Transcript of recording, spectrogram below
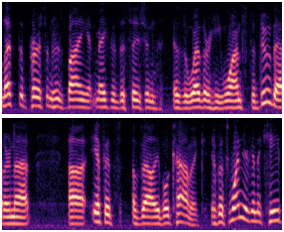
let the person who's buying it make the decision as to whether he wants to do that or not uh, if it's a valuable comic. If it's one you're going to keep,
